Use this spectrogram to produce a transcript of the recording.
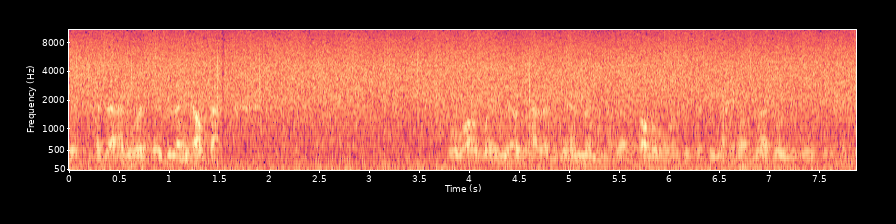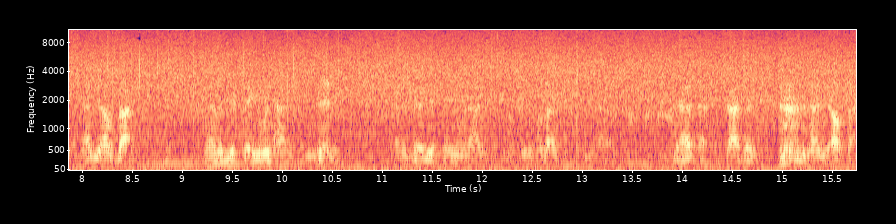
يشهد أحدهم ويستعد الله أربع. اللهم أعوذ من عذاب جهنم عذاب القبر ومن فتنة المحيا والمات ومن فتنة الدجال هذه أربع. كان يستعين منها عليه الصلاه فعله كان الفعل يستعين منها عليه الصلاه والسلام صلاته جاءت استعاذ من هذه أربع.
